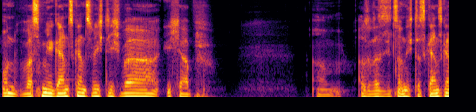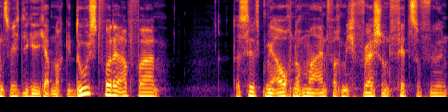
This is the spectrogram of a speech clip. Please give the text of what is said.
und was mir ganz, ganz wichtig war, ich habe, ähm, also das ist jetzt noch nicht das ganz, ganz Wichtige, ich habe noch geduscht vor der Abfahrt. Das hilft mir auch nochmal einfach, mich fresh und fit zu fühlen.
